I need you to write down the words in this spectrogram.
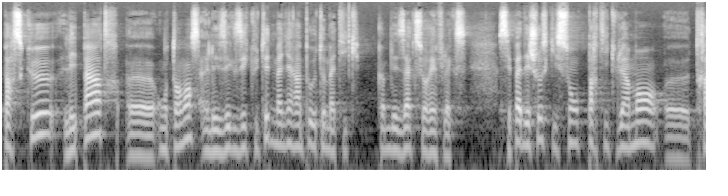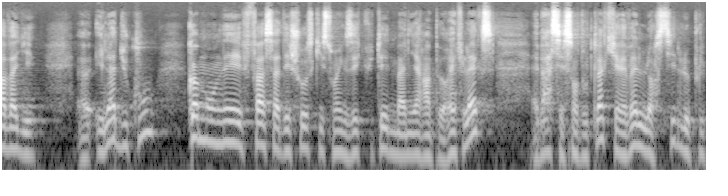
parce que les peintres euh, ont tendance à les exécuter de manière un peu automatique, comme des axes réflexes. Ce pas des choses qui sont particulièrement euh, travaillées. et là, du coup, comme on est face à des choses qui sont exécutées de manière un peu réflexe, eh ben, c'est sans doute là qui révèle leur style le plus,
